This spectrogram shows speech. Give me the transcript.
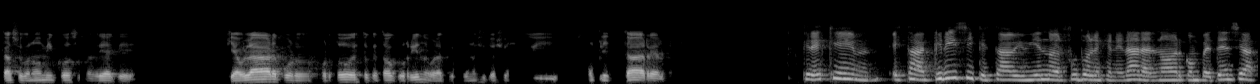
caso económico se tendría que, que hablar por, por, todo esto que está ocurriendo, ¿verdad? Que es una situación muy complicada realmente. ¿Crees que esta crisis que está viviendo el fútbol en general, al no haber competencia,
